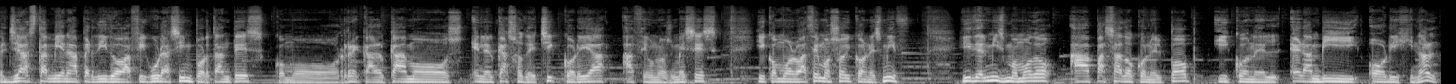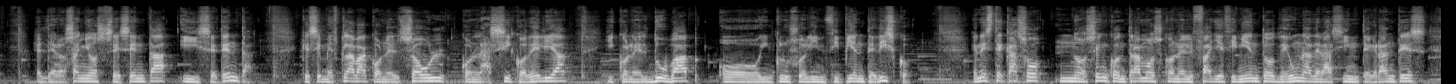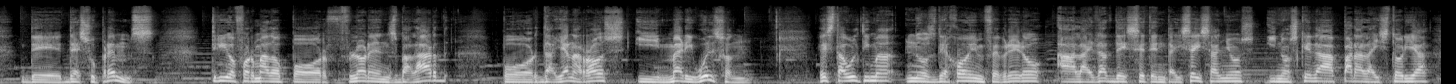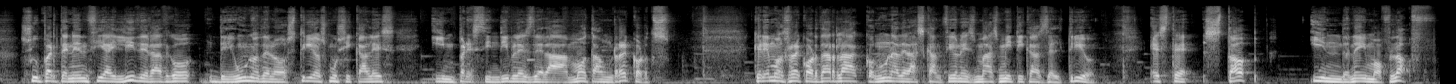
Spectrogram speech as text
El jazz también ha perdido a figuras importantes, como recalcamos en el caso de Chick Corea hace unos meses y como lo hacemos hoy con Smith. Y del mismo modo ha pasado con el pop y con el RB original, el de los años 60 y 70, que se mezclaba con el soul, con la psicodelia y con el doo-wop o incluso el incipiente disco. En este caso nos encontramos con el fallecimiento de una de las integrantes de The Supremes, trío formado por Florence Ballard, por Diana Ross y Mary Wilson. Esta última nos dejó en febrero a la edad de 76 años y nos queda para la historia su pertenencia y liderazgo de uno de los tríos musicales imprescindibles de la Motown Records queremos recordarla con una de las canciones más míticas del trío, este Stop in the Name of Love.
